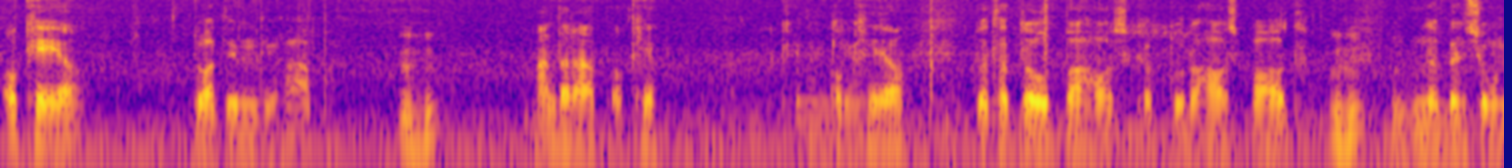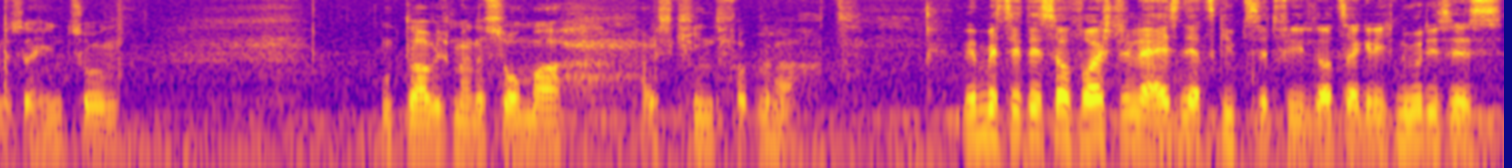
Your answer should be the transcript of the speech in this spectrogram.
Okay, ja. Dort eben die Raab Anderab, okay. kennengelernt. Okay, ja. Dort hat der Opa ein Haus gehabt oder Haus gebaut und in der Pension ist er hingezogen. Und da habe ich meine Sommer als Kind verbracht. Wie müsst ihr das so vorstellen, in Eisenerz gibt es nicht viel. Da hat es eigentlich nur dieses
